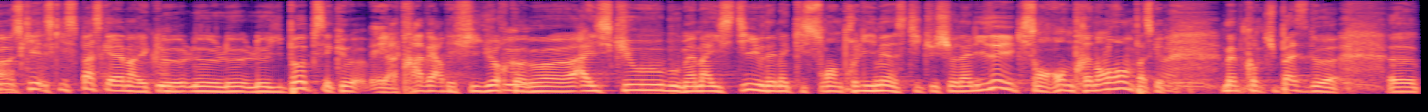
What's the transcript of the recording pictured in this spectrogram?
que le- le- ce, qui, ce qui se passe quand même avec le, hip-hop, c'est que, et à travers des figures comme euh, Ice Cube ou même Ice-T, ou des mecs qui sont entre guillemets institutionnalisés et qui sont rentrés dans le rang, parce que même quand tu passes de euh,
